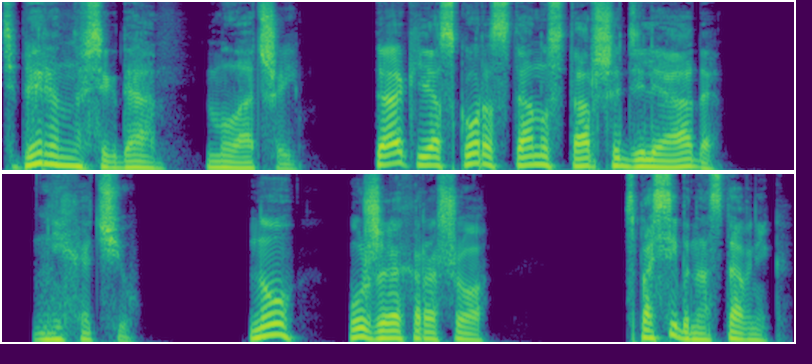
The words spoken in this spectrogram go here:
Теперь он навсегда младший. Так я скоро стану старше Делиада. Не хочу. Ну, уже хорошо. Спасибо, наставник.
